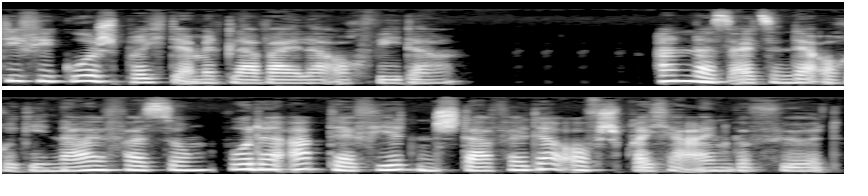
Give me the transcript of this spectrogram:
Die Figur spricht er mittlerweile auch wieder. Anders als in der Originalfassung wurde ab der vierten Staffel der Offsprecher eingeführt,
